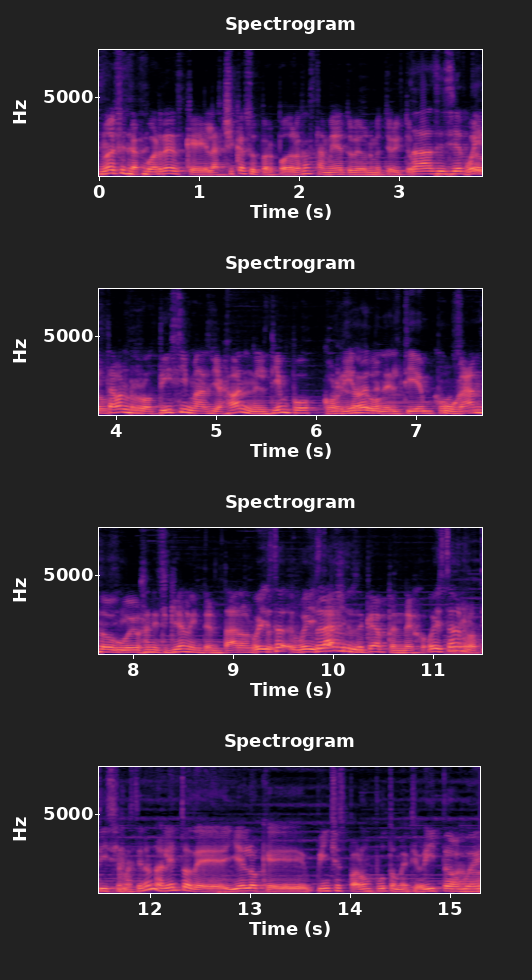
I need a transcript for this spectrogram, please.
No sé si te acuerdas que las chicas superpoderosas también tuvieron un meteorito. Ah, sí, cierto. Güey, estaban rotísimas, viajaban en el tiempo, corriendo, Viajaban en el tiempo, jugando, sí. güey. O sea, ni siquiera lo intentaron. Güey, está- güey, Flash estaban- se queda pendejo. Güey, estaban rotísimas. Tienen un aliento de hielo que pinches para un puto meteorito, güey.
